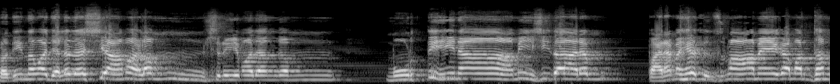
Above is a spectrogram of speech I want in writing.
പ്രതിനവജലദശ്യാമളം ശ്രീമദംഗം മൂർത്തീനാമീശിതാരം പരമഹൃതൃഷ്ണാമേകമർദ്ധം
